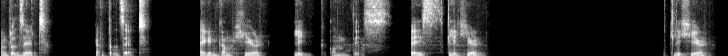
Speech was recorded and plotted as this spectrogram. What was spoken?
Control z. Control z. Again come here. Click on this space. Click here. Click here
